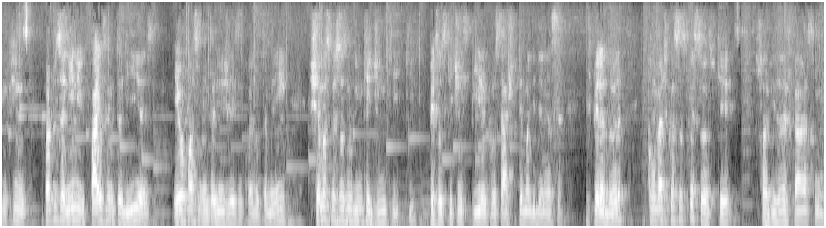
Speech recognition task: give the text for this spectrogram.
Enfim, o próprio Zanini faz mentorias, eu faço mentoria de vez em quando também, chama as pessoas no LinkedIn, que, que, pessoas que te inspiram, que você acha que tem uma liderança inspiradora, converse com essas pessoas, porque sua vida vai ficar assim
